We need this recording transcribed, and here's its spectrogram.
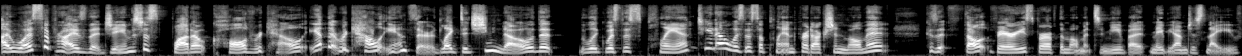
I was surprised that James just flat out called Raquel and that Raquel answered. Like, did she know that, like, was this planned? You know, was this a planned production moment? Because it felt very spur of the moment to me, but maybe I'm just naive.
